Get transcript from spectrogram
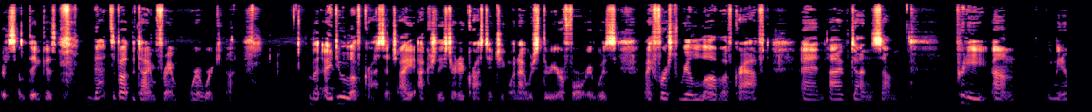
or something, because that's about the time frame we're working on. But I do love cross stitch. I actually started cross stitching when I was three or four. It was my first real love of craft, and I've done some pretty. Um, I mean,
